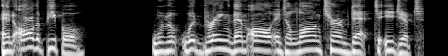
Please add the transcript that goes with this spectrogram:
and all the people would bring them all into long term debt to Egypt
